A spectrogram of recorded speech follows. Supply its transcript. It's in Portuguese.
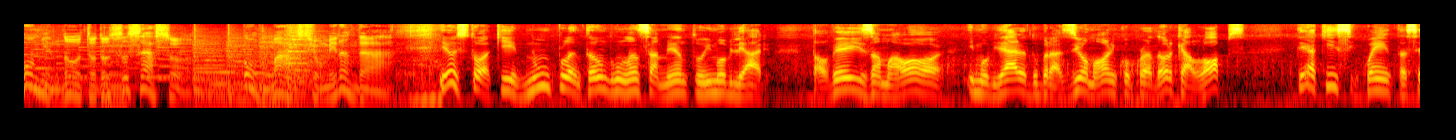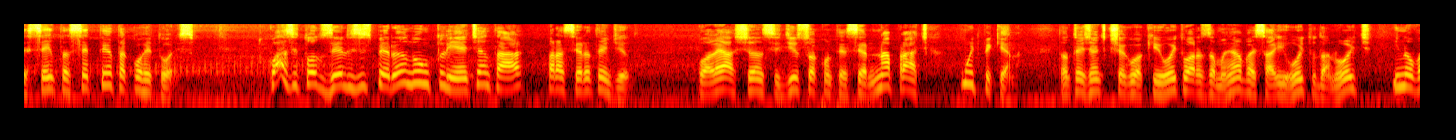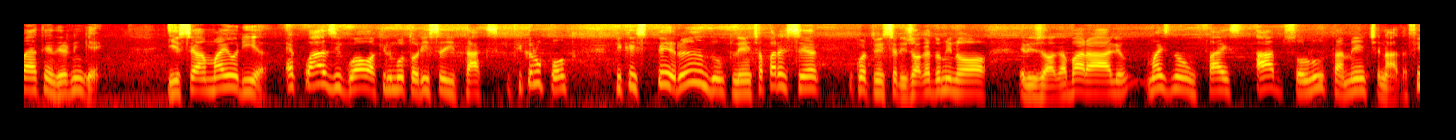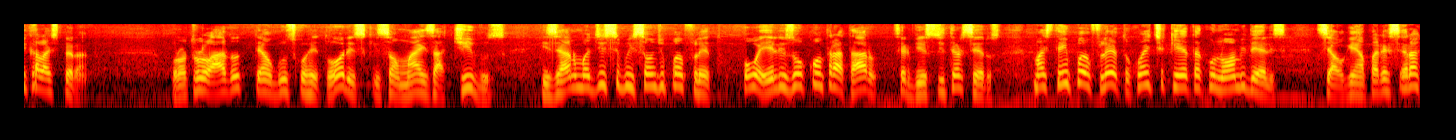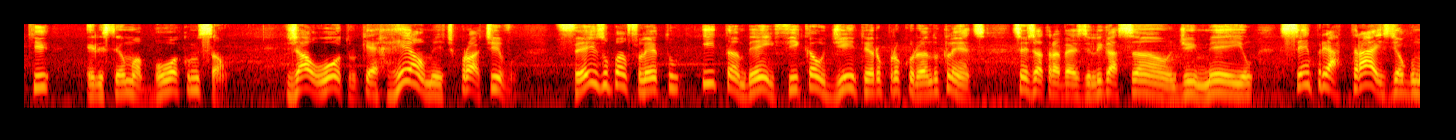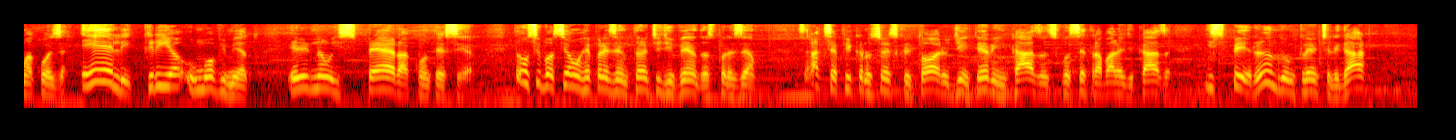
O Minuto do Sucesso, com Márcio Miranda. Eu estou aqui num plantão de um lançamento imobiliário. Talvez a maior imobiliária do Brasil, a maior incorporadora, que é a Lopes, tem aqui 50, 60, 70 corretores. Quase todos eles esperando um cliente entrar para ser atendido. Qual é a chance disso acontecer na prática? Muito pequena. Então tem gente que chegou aqui 8 horas da manhã, vai sair 8 da noite e não vai atender ninguém. Isso é a maioria. É quase igual aquele motorista de táxi que fica no ponto, fica esperando um cliente aparecer. Enquanto isso ele joga dominó, ele joga baralho, mas não faz absolutamente nada. Fica lá esperando. Por outro lado, tem alguns corretores que são mais ativos, fizeram uma distribuição de panfleto ou eles ou contrataram serviços de terceiros. Mas tem panfleto com etiqueta com o nome deles. Se alguém aparecer aqui, eles têm uma boa comissão. Já o outro, que é realmente proativo, fez o panfleto e também fica o dia inteiro procurando clientes, seja através de ligação, de e-mail, sempre atrás de alguma coisa. Ele cria o movimento, ele não espera acontecer. Então, se você é um representante de vendas, por exemplo, Será que você fica no seu escritório o dia inteiro em casa, se você trabalha de casa, esperando um cliente ligar?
